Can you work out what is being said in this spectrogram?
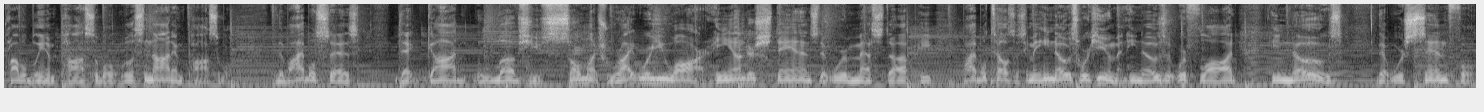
probably impossible. Well, it's not impossible. The Bible says that God loves you so much right where you are. He understands that we're messed up. He Bible tells us. I mean, he knows we're human. He knows that we're flawed. He knows that we're sinful,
